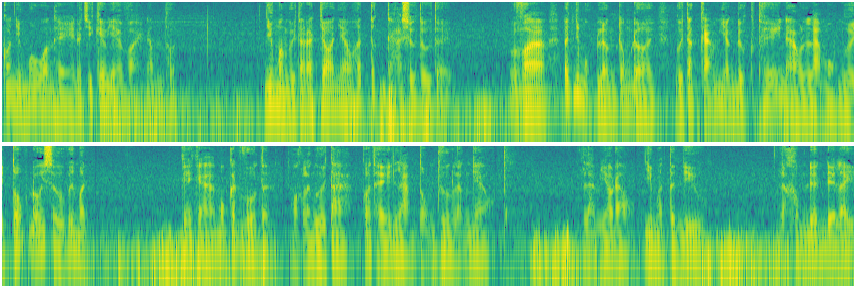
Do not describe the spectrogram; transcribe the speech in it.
có những mối quan hệ nó chỉ kéo dài vài năm thôi nhưng mà người ta đã cho nhau hết tất cả sự tử tế. Và ít nhất một lần trong đời, người ta cảm nhận được thế nào là một người tốt đối xử với mình. Kể cả một cách vô tình, hoặc là người ta có thể làm tổn thương lẫn nhau, làm nhau đau. Nhưng mà tình yêu là không đến để lấy.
